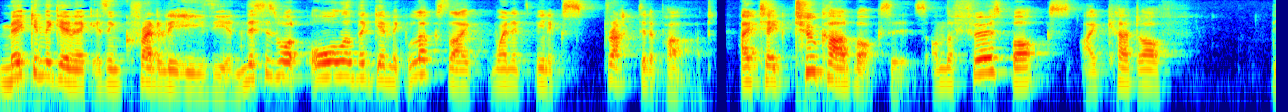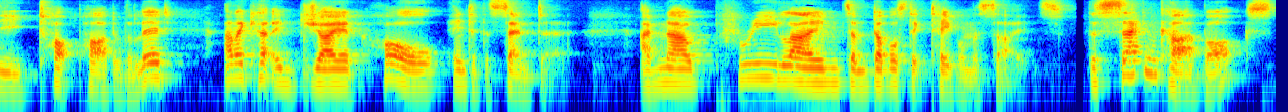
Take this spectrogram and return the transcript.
Making the gimmick is incredibly easy, and this is what all of the gimmick looks like when it's been extracted apart. I take two card boxes. On the first box, I cut off the top part of the lid and I cut a giant hole into the center. I've now pre-lined some double stick tape on the sides. The second card box,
